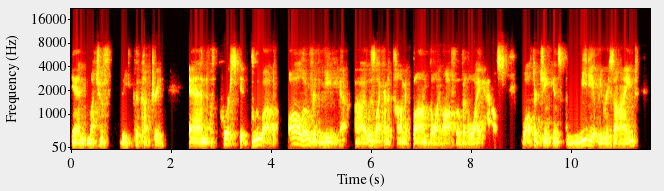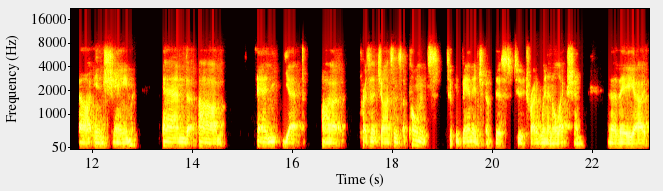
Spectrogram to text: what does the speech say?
in much of the, the country. And of course, it blew up all over the media. Uh, it was like an atomic bomb going off over the White House. Walter Jenkins immediately resigned uh, in shame. And, um, and yet, uh, President Johnson's opponents took advantage of this to try to win an election. Uh, they, uh,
